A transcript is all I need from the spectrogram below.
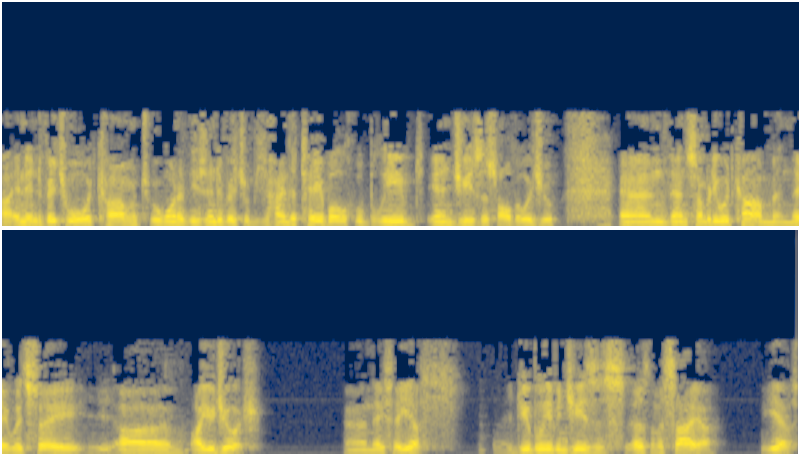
Uh, an individual would come to one of these individuals behind the table who believed in Jesus, although a Jew, and then somebody would come and they would say, uh, "Are you Jewish?" And they say, "Yes." Do you believe in Jesus as the Messiah? Yes.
